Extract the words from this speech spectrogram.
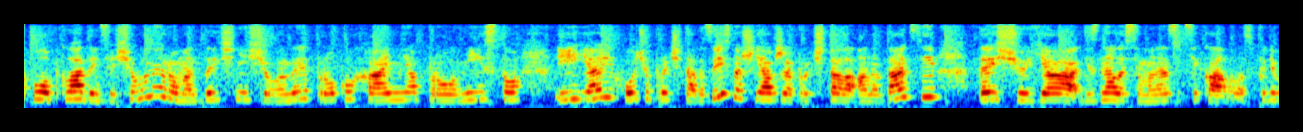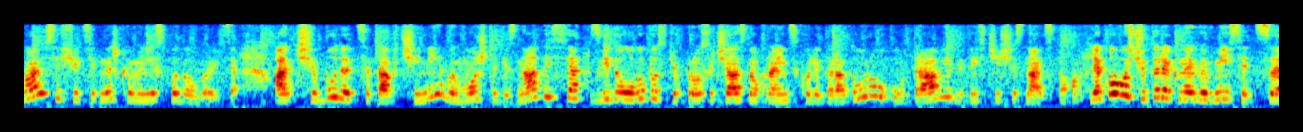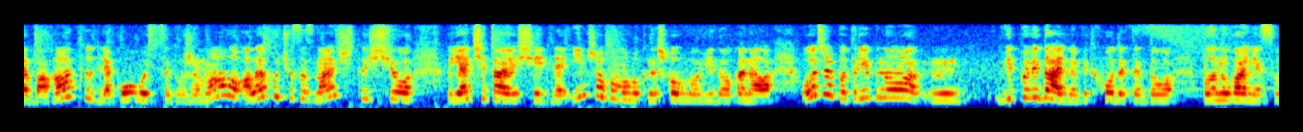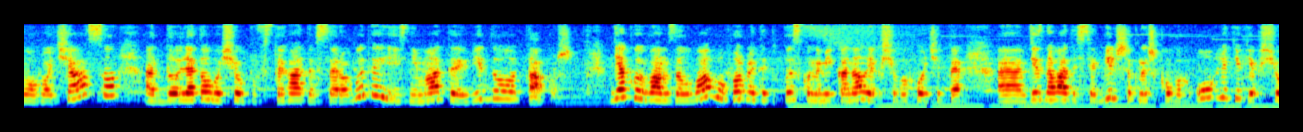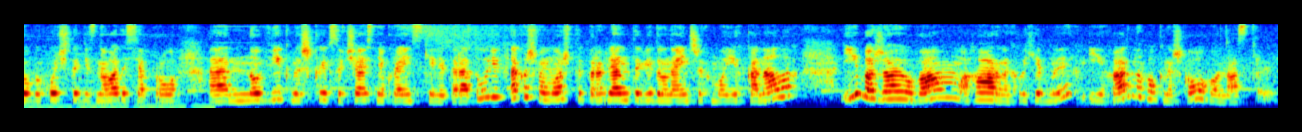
по обкладинці, що вони романтичні, що вони про кохання, про місто, і я їх хочу прочитати. Звісно ж, я вже прочитала анотації. Те, що я дізналася, мене зацікавило. Сподіваюся, що ці книжки мені сподобаються. А чи буде це так чи ні, ви можете дізнатися з відеовипусків про сучасну українську літературу у травні 2016-го. Для когось чотири книги в місяць це багато, для когось це дуже мало, але хочу зазначити, що я читаю ще й для іншого мого книжкового відеоканала. Отже, потрібно відповідально підходити до планування свого часу е, для того, щоб встигати все робити і знімати відео також. Дякую вам за увагу. Оформлюйте підписку на мій канал, якщо ви хочете е, дізнаватися більше книжкових оглядів, якщо ви хочете дізнаватися про е, нові книжки в сучасній українській літературі. Також ви можете переглянути відео на інших моїх каналах. І бажаю вам гарних вихідних і гарного книжкового настрою.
